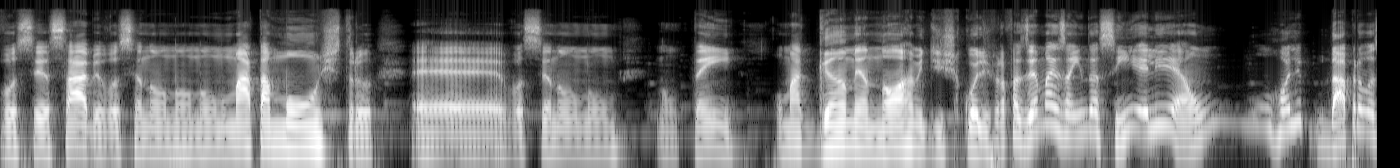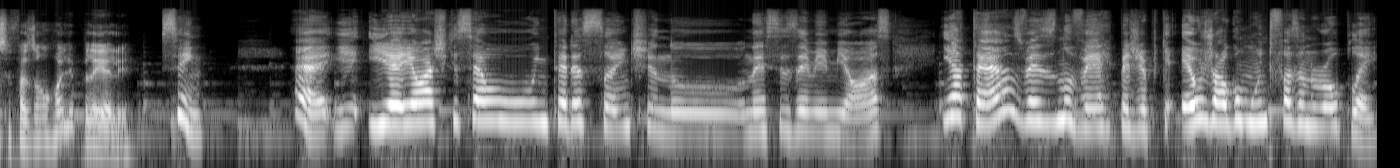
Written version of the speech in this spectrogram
você sabe, você não, não, não mata monstro, é, você não, não, não tem uma gama enorme de escolhas pra fazer, mas ainda assim ele é um, um role, dá pra você fazer um roleplay ali. Sim. É, e, e aí eu acho que isso é o interessante no, nesses MMOs. E até às vezes no VRPG, porque eu jogo muito fazendo roleplay.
